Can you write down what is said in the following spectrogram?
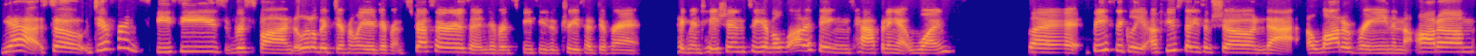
Yeah, so different species respond a little bit differently to different stressors, and different species of trees have different pigmentation. So you have a lot of things happening at once. But basically, a few studies have shown that a lot of rain in the autumn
